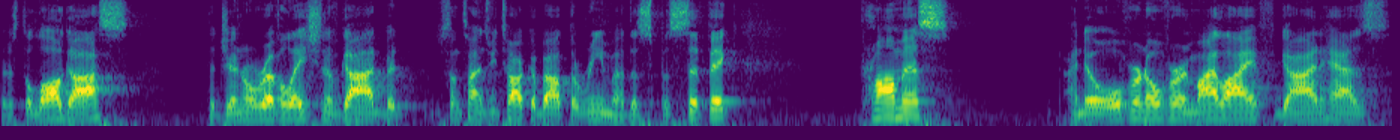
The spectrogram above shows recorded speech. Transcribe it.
There's the Logos, the general revelation of God, but sometimes we talk about the rhema, the specific promise. I know over and over in my life, God has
